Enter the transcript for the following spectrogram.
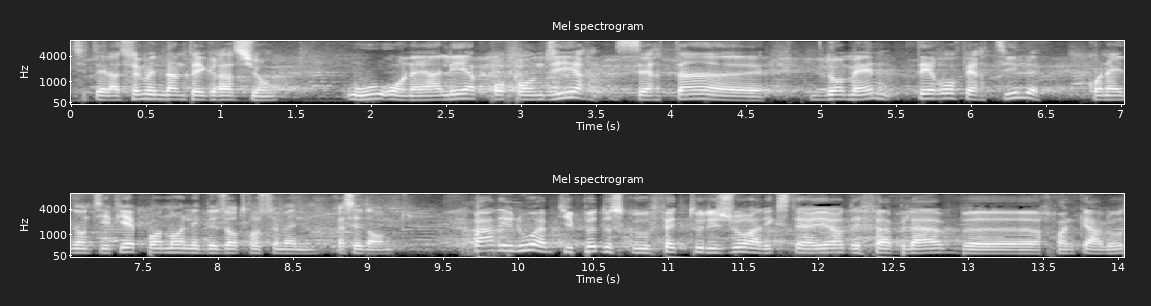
c'était la semaine d'intégration où on est allé approfondir certains euh, domaines terreau-fertiles qu'on a identifiés pendant les deux autres semaines précédentes. Parlez-nous un petit peu de ce que vous faites tous les jours à l'extérieur des Fab Labs, euh, Juan Carlos.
